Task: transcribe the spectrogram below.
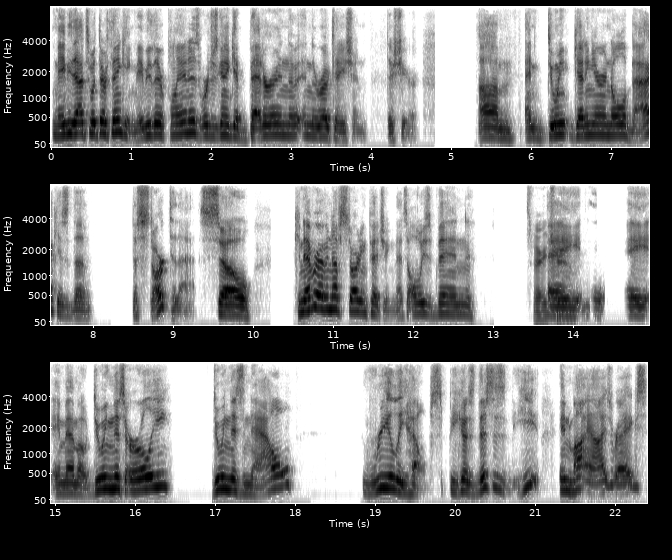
maybe that's what they're thinking. Maybe their plan is we're just going to get better in the in the rotation this year. Um, and doing getting Aaron Nola back is the the start to that. So can never have enough starting pitching. That's always been It's very true. a, a a memo. Doing this early, doing this now really helps because this is he in my eyes, Regs,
